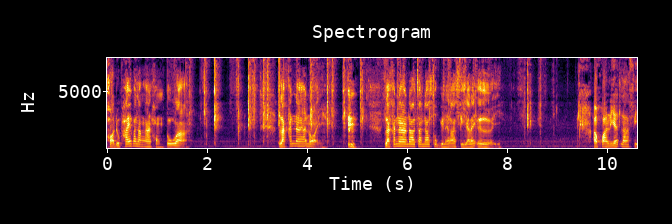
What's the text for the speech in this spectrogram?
ขอดูไพ่พลังงานของตัวลัคนาหน่อยลัคนาดาวจันทร์ดาวศุกร์อยู่ในราศีอะไรเอ่ยอควาเรียสราศี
